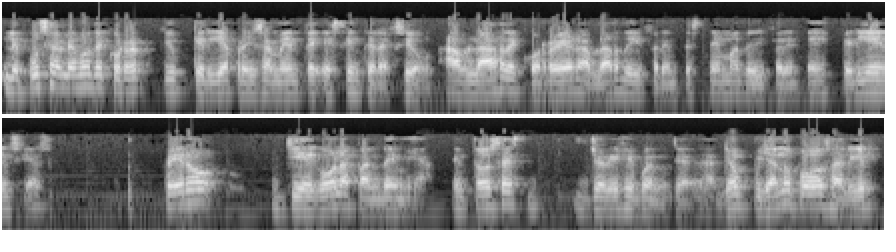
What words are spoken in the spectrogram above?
le puse Hablemos de Correr porque yo quería precisamente esta interacción, hablar de correr, hablar de diferentes temas, de diferentes experiencias, pero llegó la pandemia. Entonces yo dije, bueno, ya, yo ya no puedo salir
